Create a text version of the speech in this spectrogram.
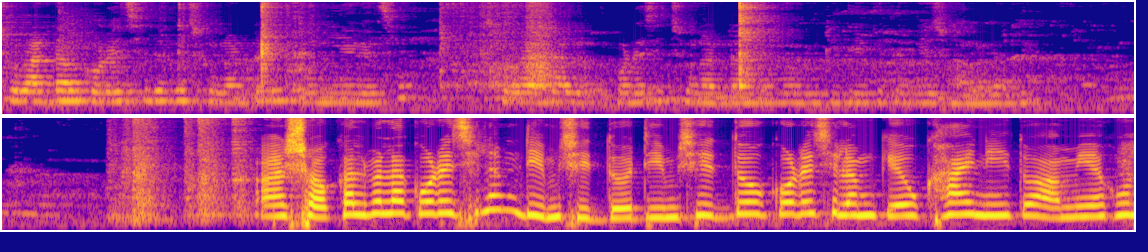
ছোলার ডাল করেছি দেখো ছোলার ডাল ও নিয়ে গেছে ছোলার ডাল করেছি ছোলার ডাল দেখো রুটি দিয়ে খেতে বেশ ভালো লাগে আর সকালবেলা করেছিলাম ডিম সিদ্ধ ডিম সিদ্ধ করেছিলাম কেউ খায়নি তো আমি এখন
